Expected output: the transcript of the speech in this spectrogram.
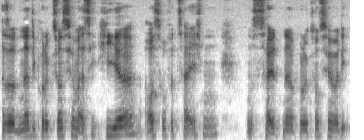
also ne, die Produktionsfirma ist hier Ausrufezeichen. Und es ist halt eine Produktionsfirma, die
